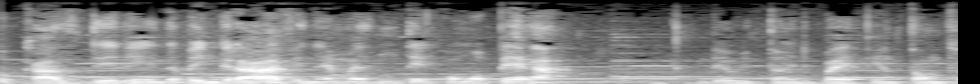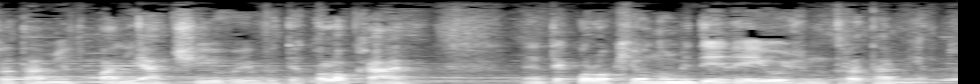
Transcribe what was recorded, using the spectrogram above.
O caso dele ainda bem grave, né? Mas não tem como operar, entendeu? Então ele vai tentar um tratamento paliativo. Eu vou ter que colocar, né? até coloquei o nome dele aí hoje no tratamento.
